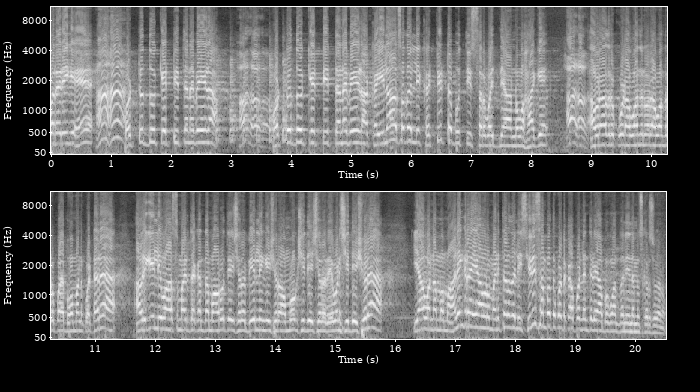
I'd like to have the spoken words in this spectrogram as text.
ಪರರಿಗೆ ಕೊಟ್ಟದ್ದು ಕೆಟ್ಟಿತ್ತನ ಬೇಡ. ಕೊಟ್ಟದ್ದು ಕೆಟ್ಟಿತ್ತನ ಬೇಡ. ಕೈಲಾಸದಲ್ಲಿ ಕಟ್ಟಿಟ್ಟ ಬುತ್ತಿ ಸರ್ವಜ್ಞ ಅನ್ನುವ ಹಾಗೆ. ಅವರಾದ್ರೂ ಕೂಡ ಒಂದು ನೂರ ಒಂದು ರೂಪಾಯಿ ಬಹುಮಾನ ಕೊಟ್ಟಾರ. ಅವರಿಗೆ ಇಲ್ಲಿ ವಾಸ ಮಾಡಿರ್ತಕ್ಕಂಥ ಮಾರುತೇಶ್ವರ ಬೀರ್ಲಿಂಗೇಶ್ವರ ಅಮೋಕ್ಷಿದೇಶ್ವರ ರೇವಣಸಿದ್ದೇಶ್ವರ ಯಾವ ನಮ್ಮ ಮಾಳಿಂಗರಾಯ ಅವರ ಮಣಿತನದಲ್ಲಿ ಸಿರಿ ಸಂಪತ್ತು ಕೊಟ್ಟು ಕಾಪಾಡಲಿ ಅಂತೇಳಿ ಆ ಭಗವಂತನಲ್ಲಿ ನಮಸ್ಕರಿಸುವನು.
